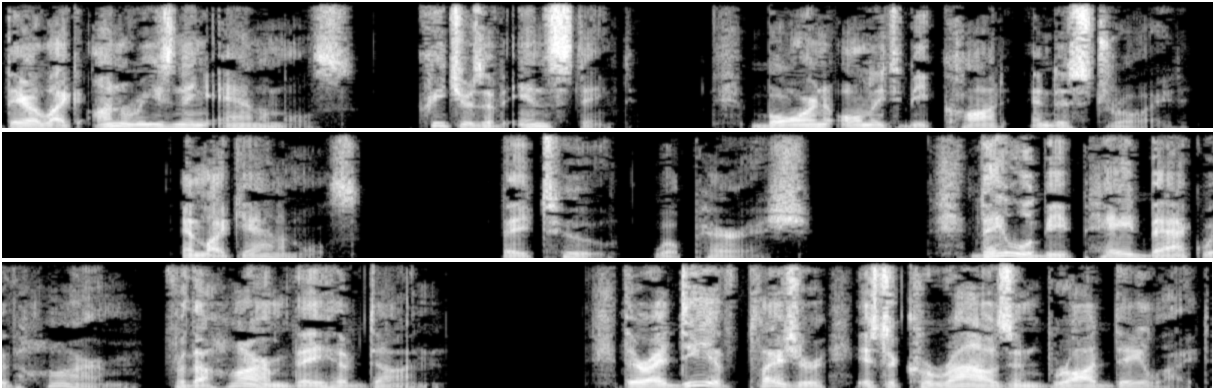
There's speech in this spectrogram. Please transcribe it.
They are like unreasoning animals creatures of instinct born only to be caught and destroyed. And like animals they too will perish. They will be paid back with harm for the harm they have done. Their idea of pleasure is to carouse in broad daylight.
